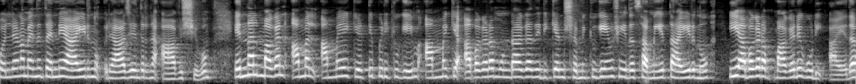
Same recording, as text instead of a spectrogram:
കൊല്ലണമെന്ന് തന്നെയായിരുന്നു രാജേന്ദ്രന് ആവശ്യവും. എന്നാൽ മകൻ അമൽ അമ്മയെ കെട്ടിപ്പിടിക്കുകയും അമ്മയ്ക്ക് അപകടം ഉണ്ടാകാതിരിക്കാൻ ശ്രമിക്കുകയും ചെയ്ത സമയത്തായിരുന്നു ഈ അപകടം മകന് കൂടി ആയത്.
